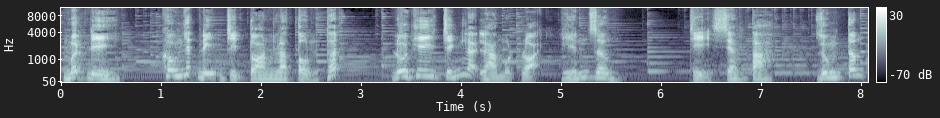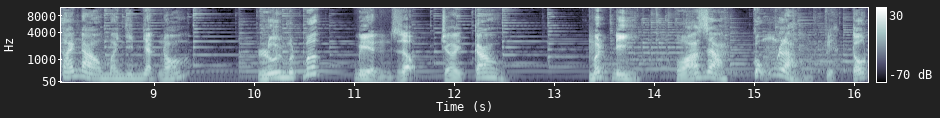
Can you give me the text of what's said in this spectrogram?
Mất đi không nhất định chỉ toàn là tổn thất, đôi khi chính lại là một loại hiến dâng. Chỉ xem ta dùng tâm thái nào mà nhìn nhận nó. Lùi một bước, biển rộng trời cao. Mất đi, hóa ra cũng là một việc tốt.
